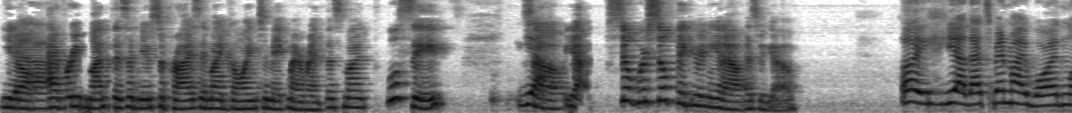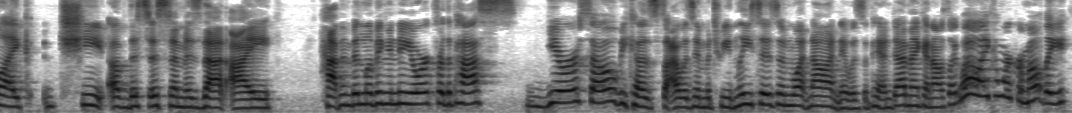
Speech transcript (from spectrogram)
you know, yeah. every month is a new surprise. Am I going to make my rent this month? We'll see. Yeah, so, yeah. Still, we're still figuring it out as we go. Oh, yeah, that's been my one like cheat of the system is that I haven't been living in New York for the past year or so because I was in between leases and whatnot, and it was the pandemic. And I was like, well, I can work remotely.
